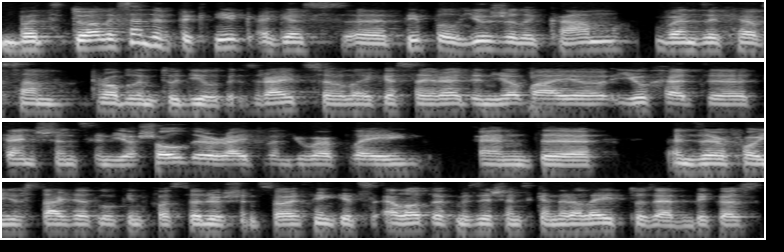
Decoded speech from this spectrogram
But to Alexander technique, I guess uh, people usually come when they have some problem to deal with, right? So, like as I read in your bio, you had uh, tensions in your shoulder, right, when you were playing, and uh, and therefore you started looking for solutions. So I think it's a lot of musicians can relate to that because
